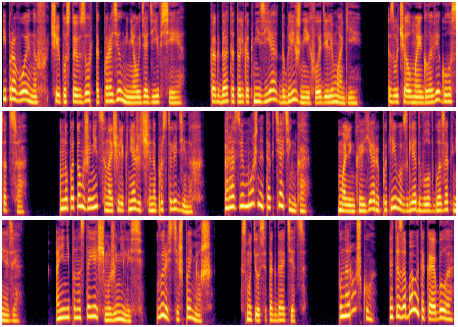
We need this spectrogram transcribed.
И про воинов, чей пустой взор так поразил меня у дяди Евсея. Когда-то только князья да ближние их владели магией. Звучал в моей голове голос отца. Но потом жениться начали княжичи на простолюдинах. «Разве можно так, тятенька?» Маленькая Яра пытливо взглядывала в глаза князя. Они не по-настоящему женились. Вырастешь, поймешь. Смутился тогда отец. «Понарошку? Это забава такая была?»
